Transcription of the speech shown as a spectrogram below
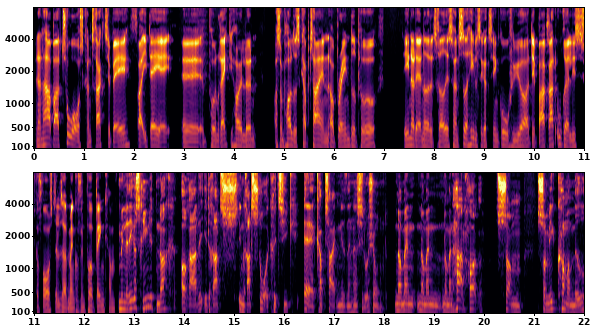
men han har bare to års kontrakt tilbage fra i dag af, øh, på en rigtig høj løn, og som holdets kaptajn og brandet på det ene og det andet og det tredje, så han sidder helt sikkert til en god hyre, og det er bare ret urealistisk at forestille sig, at man kunne finde på at bænke ham. Men er det ikke også rimeligt nok at rette et ret, en ret stor kritik af kaptajnen i den her situation? Når man, når man, når man har et hold, som som ikke kommer med.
